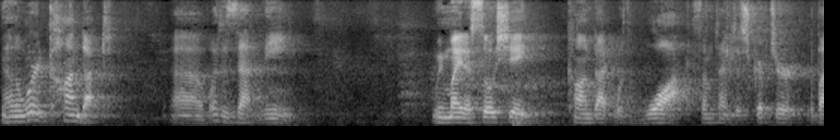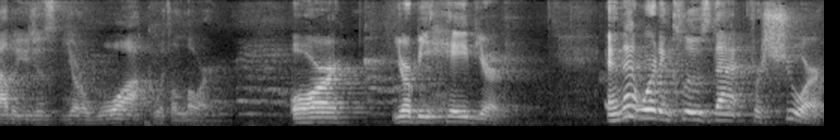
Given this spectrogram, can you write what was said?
Now, the word conduct, uh, what does that mean? We might associate conduct with walk. Sometimes the scripture, the Bible uses your walk with the Lord or your behavior. And that word includes that for sure.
